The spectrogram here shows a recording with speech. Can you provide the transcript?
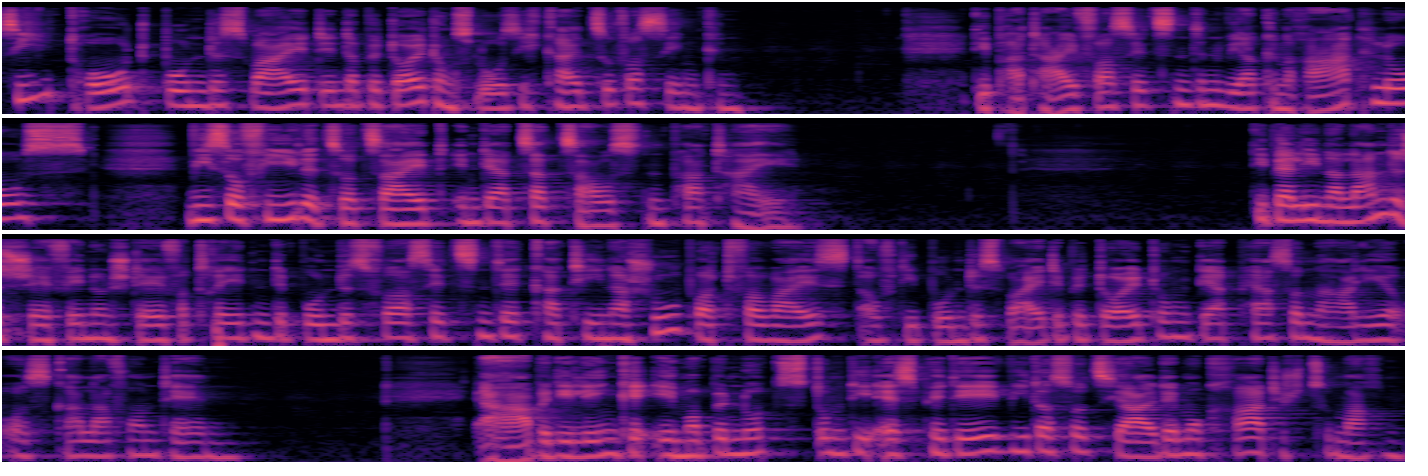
Sie droht bundesweit in der Bedeutungslosigkeit zu versinken. Die Parteivorsitzenden wirken ratlos, wie so viele zurzeit in der zerzausten Partei. Die Berliner Landeschefin und stellvertretende Bundesvorsitzende Katina Schubert verweist auf die bundesweite Bedeutung der Personalie Oskar Lafontaine. Er habe die Linke immer benutzt, um die SPD wieder sozialdemokratisch zu machen.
